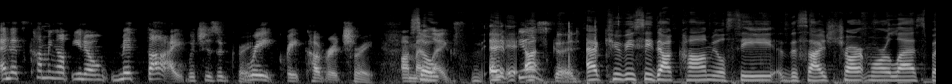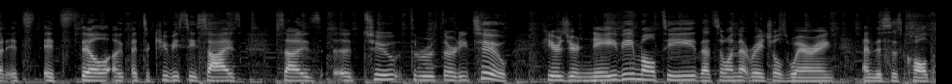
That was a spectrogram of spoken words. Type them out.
and it's coming up, you know, mid thigh, which is a great, great, great coverage great. on my so, legs. And it feels uh, good. At QVC.com, you'll see the size chart more or less, but it's it's still a, it's a QVC size, size uh, two through 32. Here's your navy multi. That's the one that Rachel's wearing, and this is called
